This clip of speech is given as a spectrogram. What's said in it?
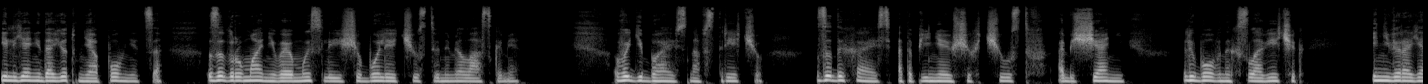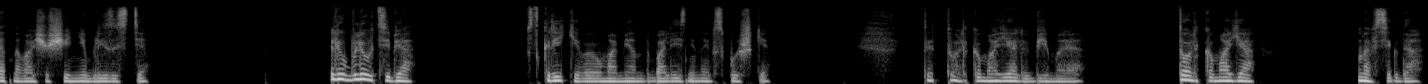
Илья не дает мне опомниться, задруманивая мысли еще более чувственными ласками. Выгибаюсь навстречу, задыхаясь от опьяняющих чувств, обещаний, любовных словечек и невероятного ощущения близости. «Люблю тебя!» — вскрикиваю в момент болезненной вспышки. «Ты только моя любимая, только моя навсегда».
